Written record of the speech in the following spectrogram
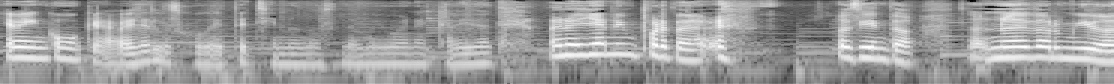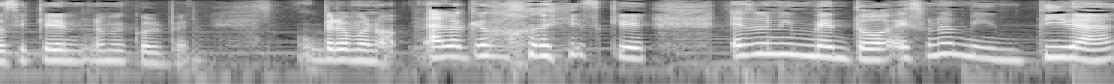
Ya ven como que a veces los juguetes chinos no son de muy buena calidad. Bueno, ya no importa. Lo siento. No he dormido, así que no me culpen. Pero bueno, a lo que voy es que es un invento, es una mentira.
